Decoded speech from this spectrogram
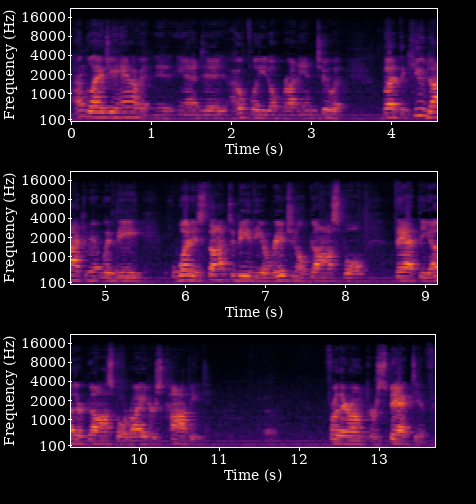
I'm glad you have it, and, and uh, hopefully you don't run into it. But the Q document would be what is thought to be the original gospel that the other gospel writers copied for their own perspective.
